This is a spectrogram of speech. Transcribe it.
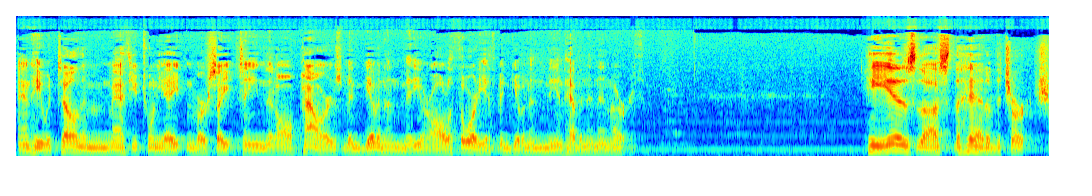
and he would tell them in Matthew 28 and verse 18 that all power has been given unto me, or all authority hath been given unto me in heaven and in earth. He is thus the head of the church.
